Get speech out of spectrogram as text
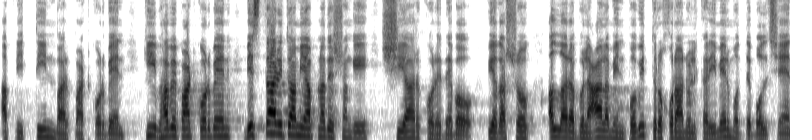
আপনি তিনবার পাঠ করবেন কিভাবে পাঠ করবেন বিস্তারিত আমি আপনাদের সঙ্গে শেয়ার করে দেব প্রিয় দর্শক আল্লাহ রাবুল আলামিন পবিত্র কোরআনুল করিমের মধ্যে বলছেন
